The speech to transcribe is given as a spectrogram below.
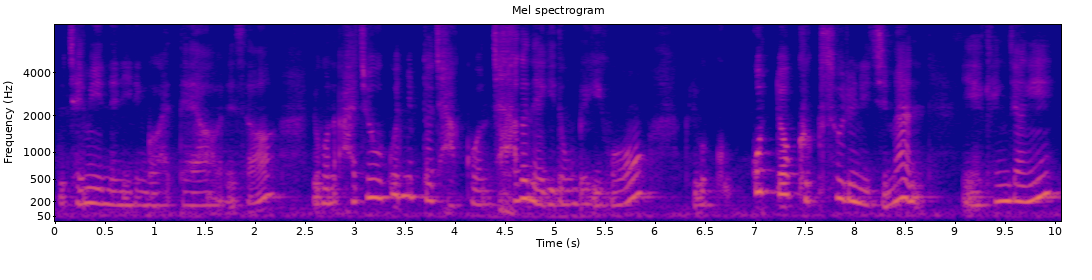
또 재미있는 일인 것 같아요. 그래서 요거는 아주 꽃잎도 작고 작은 애기 동백이고 그리고 꽃- 꽃도 극소륜이지만 예, 굉장히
